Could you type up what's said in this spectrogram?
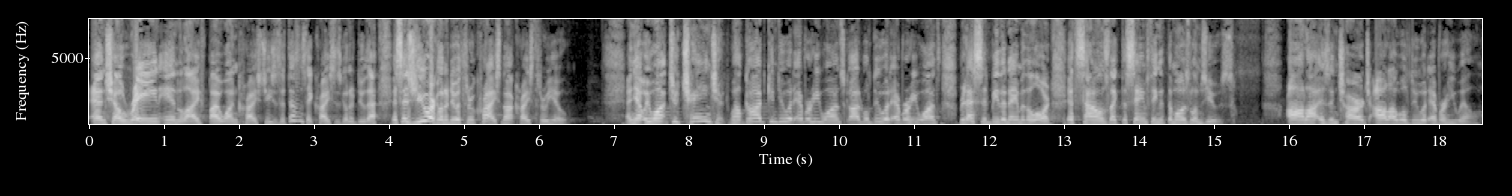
and shall reign in life by one Christ Jesus. It doesn't say Christ is going to do that. It says you are going to do it through Christ, not Christ through you. And yet we want to change it. Well, God can do whatever He wants. God will do whatever He wants. Blessed be the name of the Lord. It sounds like the same thing that the Muslims use. Allah is in charge. Allah will do whatever He will.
